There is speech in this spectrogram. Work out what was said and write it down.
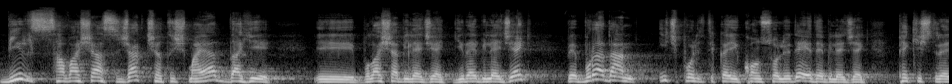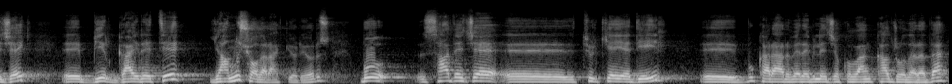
bir savaşa, sıcak çatışmaya dahi e, bulaşabilecek, girebilecek ve buradan iç politikayı konsolide edebilecek, pekiştirecek e, bir gayreti yanlış olarak görüyoruz. Bu sadece e, Türkiye'ye değil, e, bu karar verebilecek olan kadrolara da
